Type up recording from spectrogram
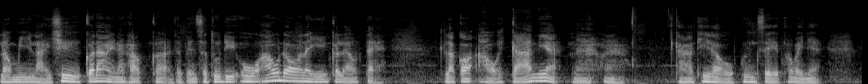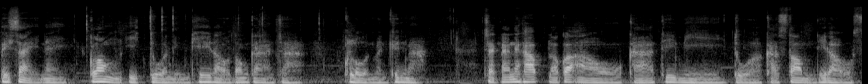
เรามีหลายชื่อก็ได้นะครับ ก็อาจจะเป็นสตูดิโอเอาดออะไรอย่างนี้ก็แล้วแต่ แล้วก็เอาไอ้การ์ดเนี่ยนะการ์ดที่เราเพิ่งเซฟเข้าไปเนี่ยไปใส่ในกล้องอีกตัวหนึ่งที่เราต้องการจะโคลนมันขึ้นมา จากนั้นนะครับเราก็เอาการ์ดที่มีตัวคัสตอมที่เราเซ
